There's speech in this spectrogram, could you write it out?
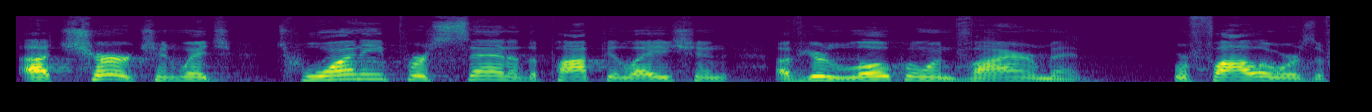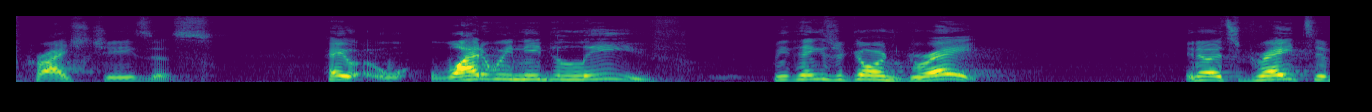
a church in which 20% of the population of your local environment were followers of Christ Jesus. Hey, why do we need to leave? I mean, things are going great. You know, it's great to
